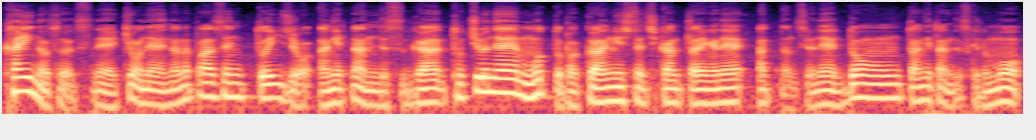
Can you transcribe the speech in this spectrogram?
カイノスはですね、今日ね、7%以上上げたんですが、途中ね、もっと爆上げした時間帯がね、あったんですよね。ドーンと上げたんですけども、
